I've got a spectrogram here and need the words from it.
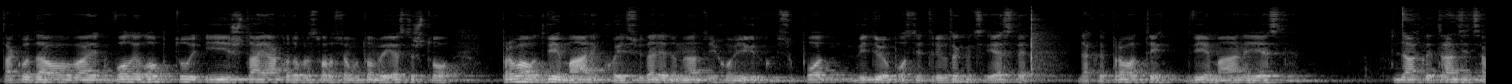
Tako da ovaj vole loptu i šta je jako dobra stvar u svemu tome jeste što prva od dvije mane koji su i dalje dominantni u njihovoj igri, koji su pod, vidio poslije tri utakmice, jeste, dakle, prva od te dvije mane jeste dakle, tranzicija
